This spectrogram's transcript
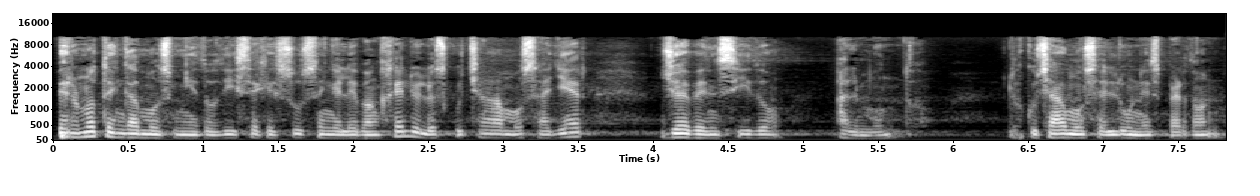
Pero no tengamos miedo, dice Jesús en el Evangelio, lo escuchábamos ayer, yo he vencido al mundo. Lo escuchábamos el lunes, perdón.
